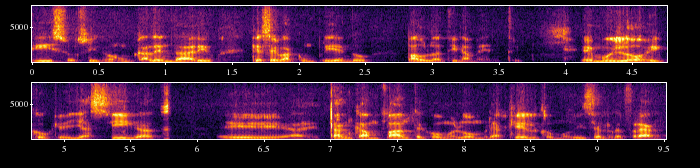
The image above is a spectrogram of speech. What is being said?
hizo, sino es un calendario que se va cumpliendo paulatinamente. Es muy lógico que ella siga eh, tan campante como el hombre aquel, como dice el refrán,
